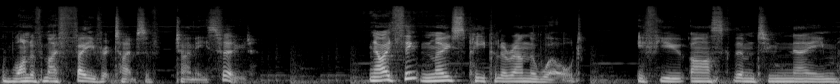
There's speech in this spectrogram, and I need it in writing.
one of my favourite types of Chinese food. Now, I think most people around the world, if you ask them to name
